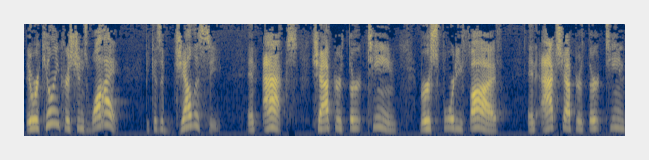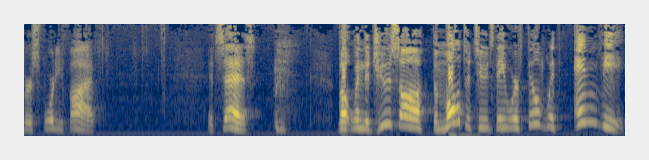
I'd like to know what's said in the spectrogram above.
They were killing Christians. Why? Because of jealousy. In Acts chapter 13, verse 45, in Acts chapter 13, verse 45, it says, But when the Jews saw the multitudes, they were filled with envy.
